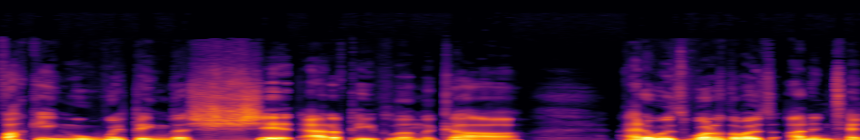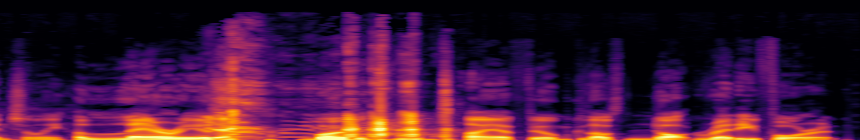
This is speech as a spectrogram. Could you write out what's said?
fucking whipping the shit out of people in the car. And it was one of the most unintentionally hilarious moments in the entire film because I was not ready for it.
